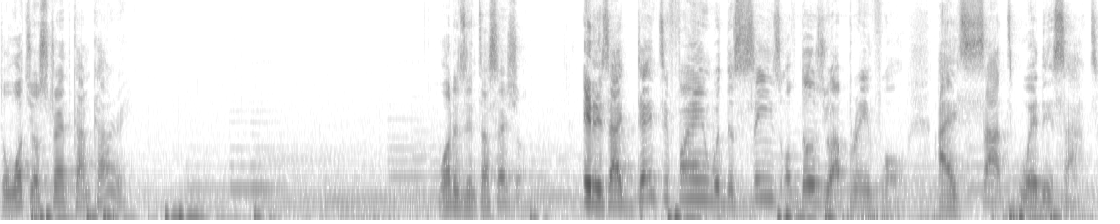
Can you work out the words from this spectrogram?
to what your strength can carry. What is intercession? It is identifying with the sins of those you are praying for. I sat where they sat.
